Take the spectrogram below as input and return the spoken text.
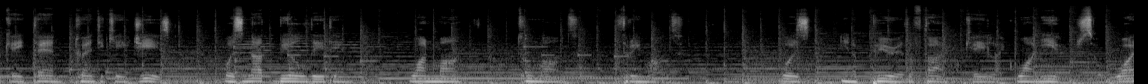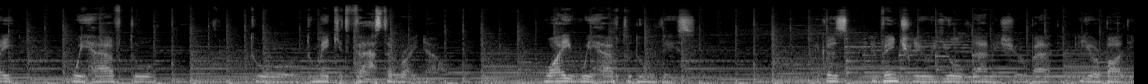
okay 10 20 kgs was not built in one month two months three months. Was in a period of time okay like one year. So why we have to to to make it faster right now? Why we have to do this? Because eventually you'll damage your body your body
